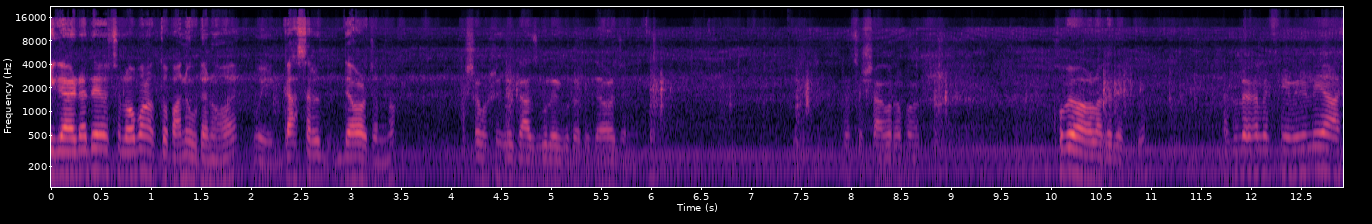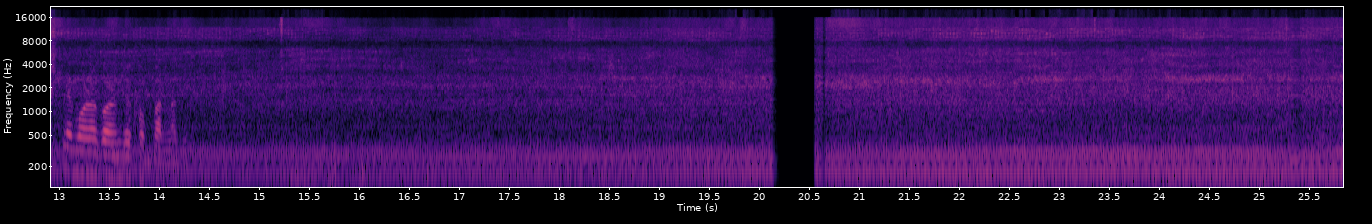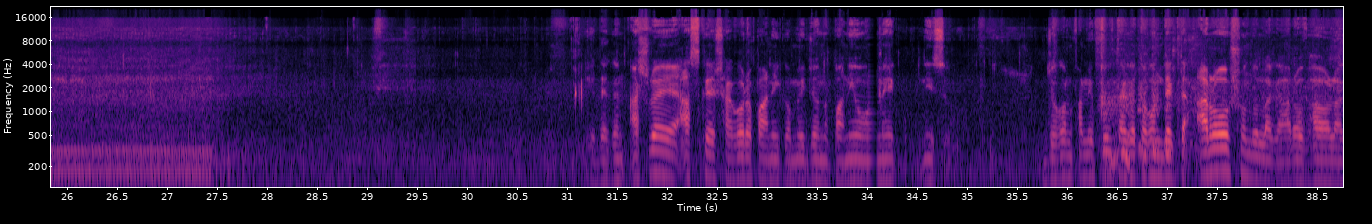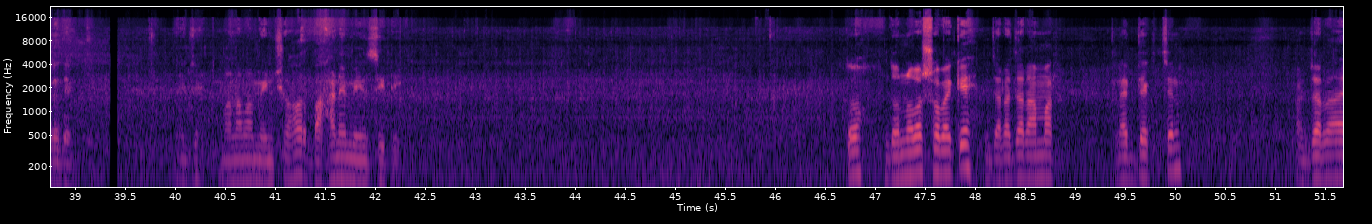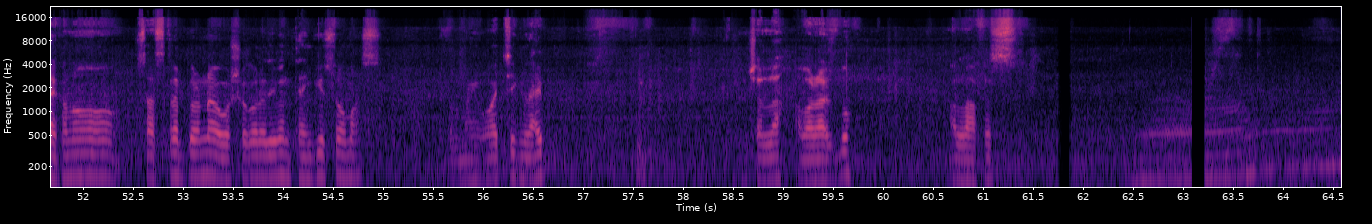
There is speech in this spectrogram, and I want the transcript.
এই গাড়িটাতে হচ্ছে লবণাক্ত পানি উঠানো হয়, ওই গাছের দেওয়ার জন্য। আশেপাশে যে গাছগুলো, এগুলোকে দেওয়ার জন্য। সাগর আবার খুবই ভালো লাগে দেখতে। আসলে এখানে ফ্যামিলি নিয়ে আসলে মনে করেন যে খুব ভালো লাগে। দেখেন, আসলে আজকে সাগরে পানি কমের জন্য পানি অনেক নিচু। যখন পানি ফুল থাকে, তখন দেখতে আরও সুন্দর লাগে, আরও ভালো লাগে দেখতে। এই যে মানামা মেন শহর, বাহানে মেন সিটি। তো ধন্যবাদ সবাইকে, যারা যারা আমার লাইভ দেখছেন, আর যারা এখনও সাবস্ক্রাইব করেন না অবশ্যই করে দিবেন। Thank you so much for my watching live ইনশাল্লাহ আবার আসব। আল্লাহ হাফেজ।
